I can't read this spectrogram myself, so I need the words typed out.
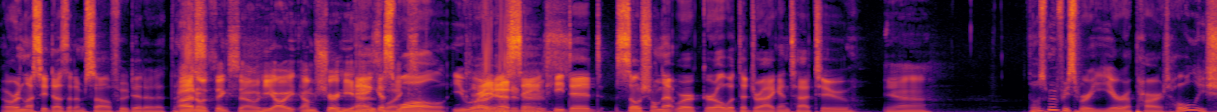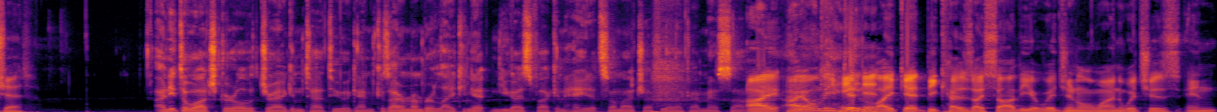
or unless he does it himself. Who did it at this? I don't think so. He, always, I'm sure he has. Angus like, Wall, you are a saint. He did Social Network, Girl with the Dragon Tattoo. Yeah, Those movies were a year apart. Holy shit! I need to watch Girl with Dragon Tattoo again because I remember liking it and you guys fucking hate it so much. I feel like I missed something. I I, don't only didn't it. like it because I saw the original one, which is in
